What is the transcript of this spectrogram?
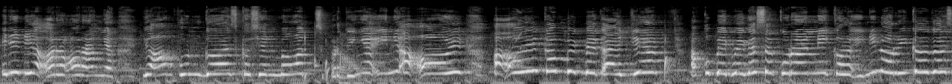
Ini dia orang-orangnya. Ya ampun guys kasihan banget. Sepertinya ini Aoi. Aoi kamu baik-baik aja. Aku baik-baik aja Sakurani. Kalau ini Norika guys.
